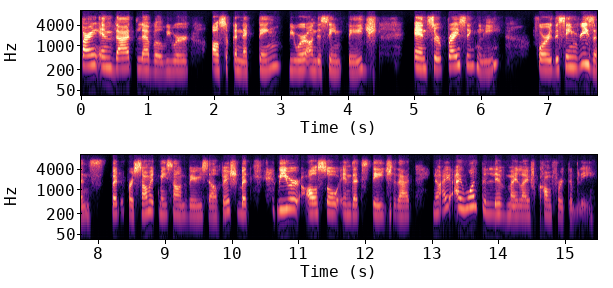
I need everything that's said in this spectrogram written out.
parang in that level, we were also connecting. We were on the same page. And surprisingly, for the same reasons, but for some it may sound very selfish, but we were also in that stage that, you know, I, I want to live my life comfortably.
